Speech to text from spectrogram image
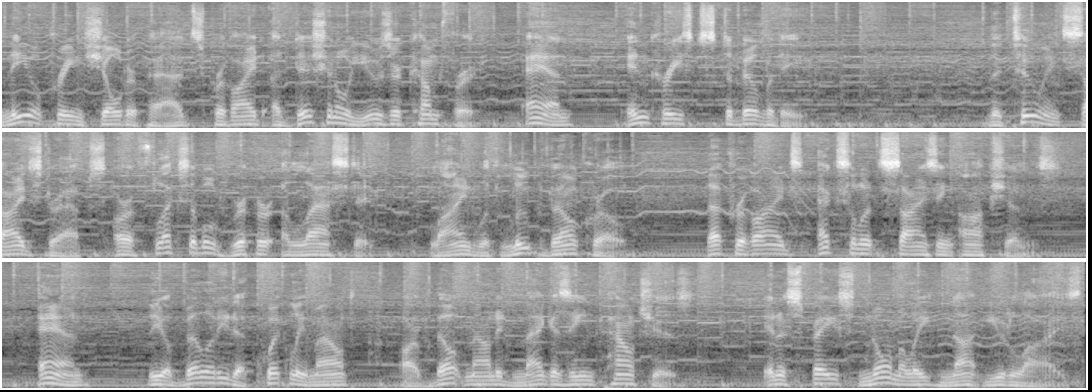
neoprene shoulder pads provide additional user comfort and increased stability. The 2-inch side straps are a flexible gripper elastic lined with loop Velcro that provides excellent sizing options and the ability to quickly mount our belt-mounted magazine pouches in a space normally not utilized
